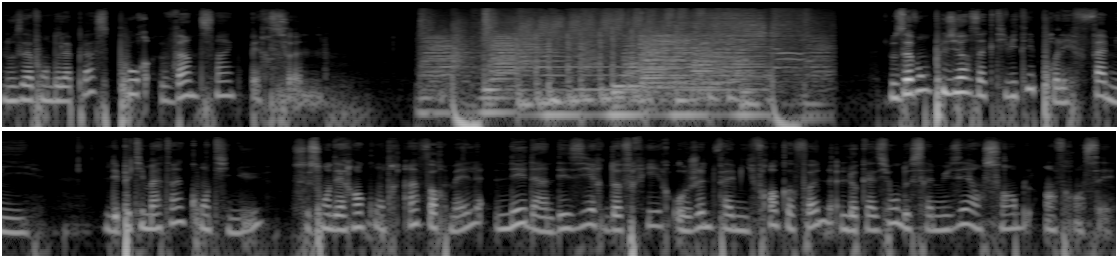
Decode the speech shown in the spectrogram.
nous avons de la place pour 25 personnes. Nous avons plusieurs activités pour les familles. Les petits matins continuent. Ce sont des rencontres informelles nées d'un désir d'offrir aux jeunes familles francophones l'occasion de s'amuser ensemble en français.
